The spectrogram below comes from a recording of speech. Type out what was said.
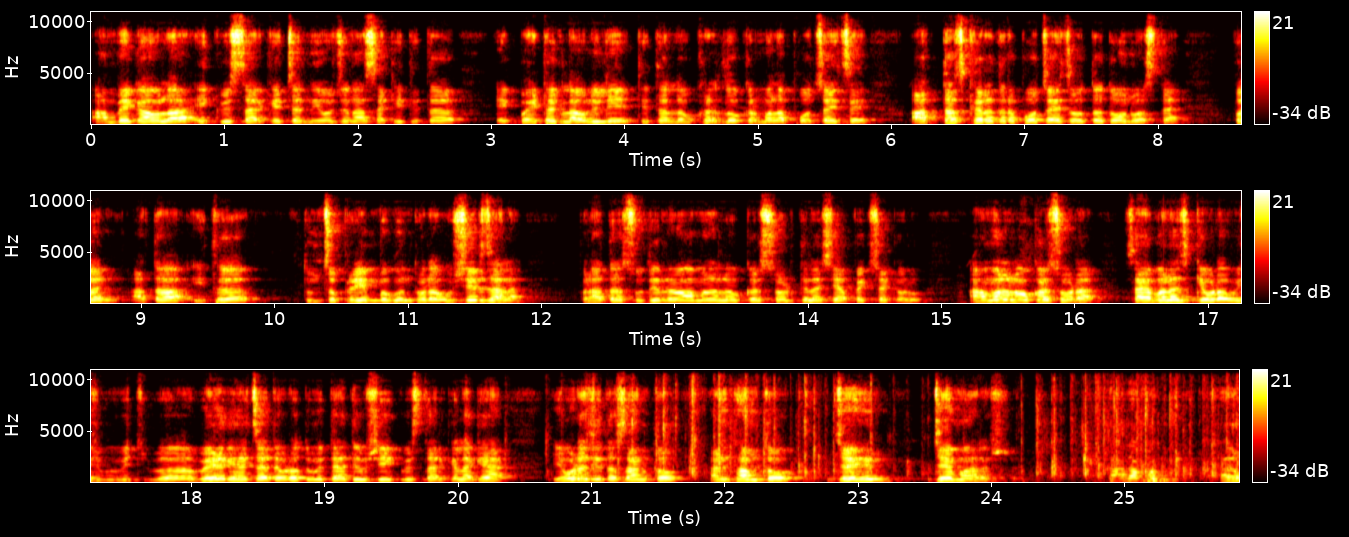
आंबेगावला एकवीस तारखेच्या नियोजनासाठी तिथं एक बैठक लावलेली आहे. तिथं लवकर लवकर मला पोचायचे आत्ताच खरं तर पोचायचं होतं दोन वाजता. पण आता इथं तुमचं प्रेम बघून थोडा उशीर झाला. पण आता सुधीरराव आम्हाला लवकर सोडतील अशी अपेक्षा करू. आम्हाला लवकर सोडा. साहेबांना केवढा वेळ घ्यायचा आहे तेवढा तुम्ही त्या दिवशी एकवीस तारखेला घ्या. एवढंच इथं सांगतो आणि थांबतो. जय हिंद जय महाराष्ट्र. दादा हॅलो.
